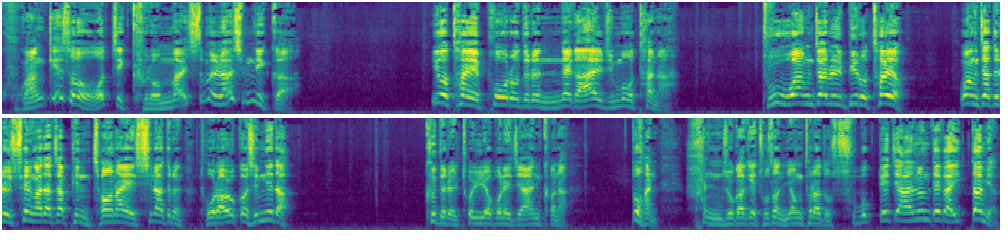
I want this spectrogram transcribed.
국왕께서 어찌 그런 말씀을 하십니까? 여타의 포로들은 내가 알지 못하나 두 왕자를 비롯하여 왕자들을 수행하다 잡힌 전하의 신하들은 돌아올 것입니다. 그들을 돌려보내지 않거나 또한 한 조각의 조선 영토라도 수복되지 않은 데가 있다면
